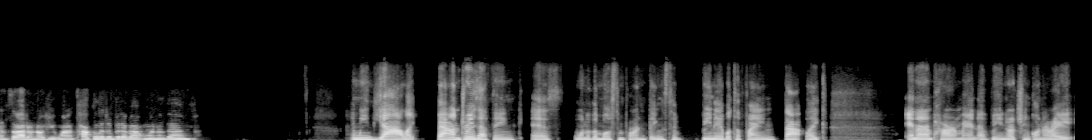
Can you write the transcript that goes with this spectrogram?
And so I don't know if you want to talk a little bit about one of them. I mean, yeah, like boundaries, I think, is one of the most important things to being able to find that, like, in an empowerment of being your chingona, right?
